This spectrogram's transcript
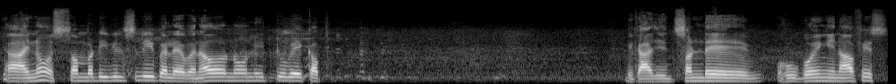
Yeah, I know somebody will sleep 11. Oh, no need to wake up. Because in Sunday, who going in office,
